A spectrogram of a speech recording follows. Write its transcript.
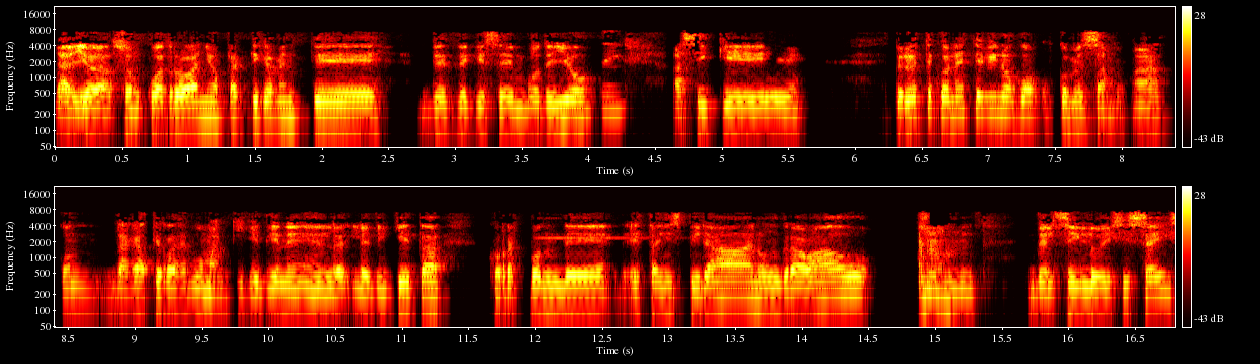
ya lleva, son cuatro años prácticamente desde que se embotelló, así que pero este con este vino comenzamos, ¿ah? con Dagas Tierras de Pumanqui, que tiene en la, etiqueta, corresponde, está inspirada en un grabado del siglo XVI,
